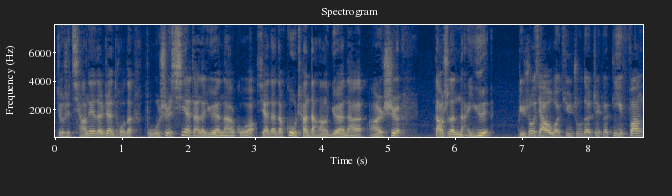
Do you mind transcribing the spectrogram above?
就是强烈的认同的，不是现在的越南国、现在的共产党越南，而是当时的南越。比如说，像我居住的这个地方，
